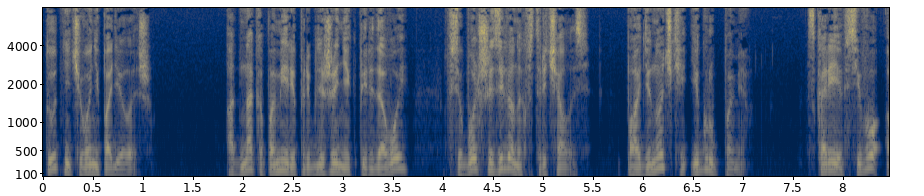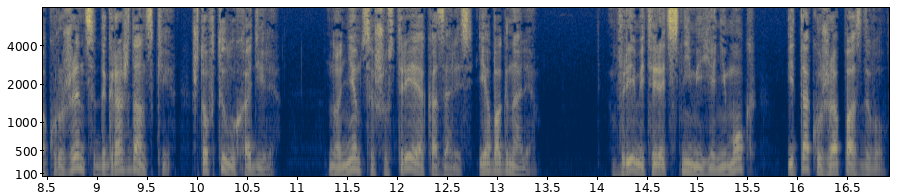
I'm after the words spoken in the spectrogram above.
тут ничего не поделаешь. Однако по мере приближения к передовой все больше зеленых встречалось. Поодиночке и группами. Скорее всего, окруженцы да гражданские, что в тыл уходили. Но немцы шустрее оказались и обогнали. Время терять с ними я не мог, и так уже опаздывал.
